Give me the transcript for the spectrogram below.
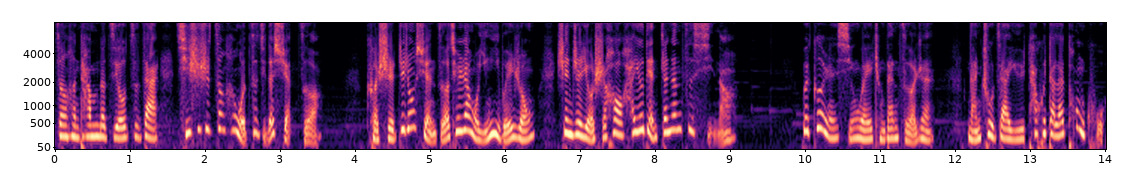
憎恨他们的自由自在，其实是憎恨我自己的选择。可是这种选择却让我引以为荣，甚至有时候还有点沾沾自喜呢。为个人行为承担责任，难处在于它会带来痛苦，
